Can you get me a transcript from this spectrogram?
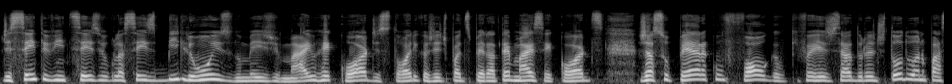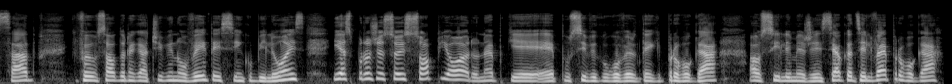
de 126,6 bilhões no mês de maio, recorde histórico, a gente pode esperar até mais recordes, já supera com folga o que foi registrado durante todo o ano passado, que foi um saldo negativo em 95 bilhões, e as projeções só pioram, né? Porque é possível que o governo tenha que prorrogar auxílio emergencial, quer dizer, ele vai prorrogar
